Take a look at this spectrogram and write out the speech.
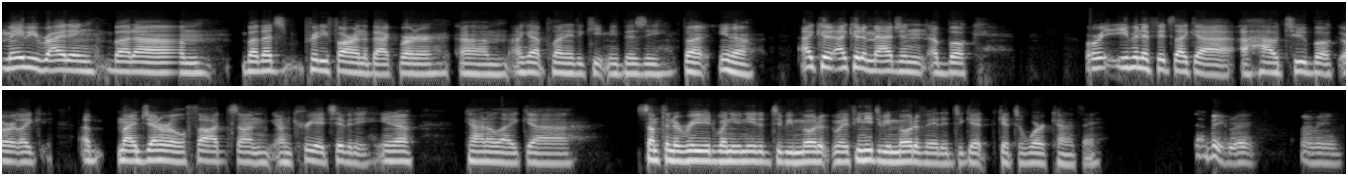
maybe writing, but um, but that's pretty far on the back burner. Um, I got plenty to keep me busy, but you know, I could I could imagine a book, or even if it's like a a how to book or like a, my general thoughts on on creativity. You know, kind of like uh, something to read when you needed to be motiv if you need to be motivated to get get to work, kind of thing. That'd be great. I mean,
